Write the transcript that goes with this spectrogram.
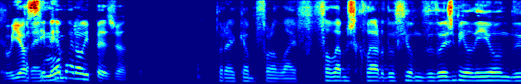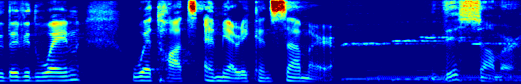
Eu ia ao cinema, era o IPJ. Praia Camp for Life. Falamos, claro, do filme de 2001 de David Wayne, Wet Hot American Summer. This summer,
